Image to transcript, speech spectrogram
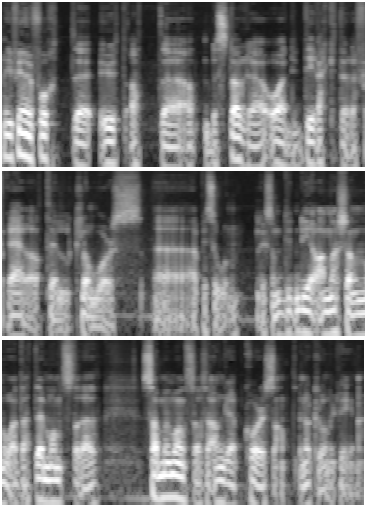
vi finner jo fort eh, ut at, at det blir større, og at de direkte refererer til Clone Wars-episoden. liksom, de, de anerkjenner nå at dette er monsteret, samme monster som angrep Corisont under klonekrigene.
